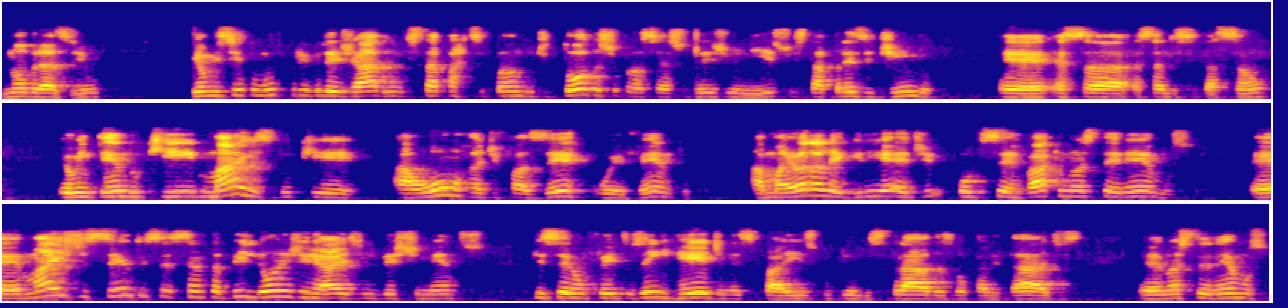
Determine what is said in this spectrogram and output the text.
no Brasil. Eu me sinto muito privilegiado em estar participando de todo este processo desde o início, estar presidindo é, essa, essa licitação. Eu entendo que, mais do que a honra de fazer o evento, a maior alegria é de observar que nós teremos é, mais de 160 bilhões de reais de investimentos que serão feitos em rede nesse país, cobrindo estradas, localidades. É, nós teremos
